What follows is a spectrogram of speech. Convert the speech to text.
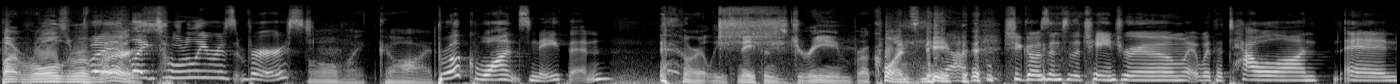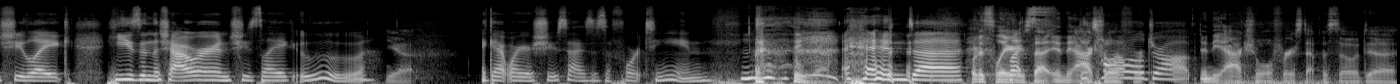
but roles but reversed. like totally reversed. oh my god. Brooke wants Nathan. or at least Nathan's dream. Brooke wants Nathan. Yeah. she goes into the change room with a towel on and she like he's in the shower and she's like, "Ooh, Yeah. I get why your shoe size is a 14." and uh But it's hilarious that in the actual towel fir- drop. in the actual first episode, uh,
